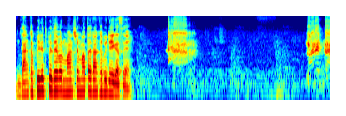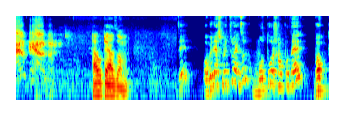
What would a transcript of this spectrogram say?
ডাঙ্কা পিড়িত পিড়িত এবার মানুষের মাথায় ডাঙ্কা পিড়িয়ে গেছে। হ্যাঁ মানে টাউটে আজম। যে অবিনাশ মিত্র একজন মতুয়া সম্প্রদায়ের ভক্ত।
